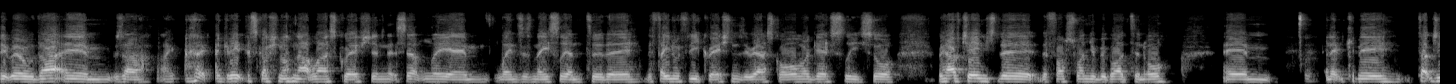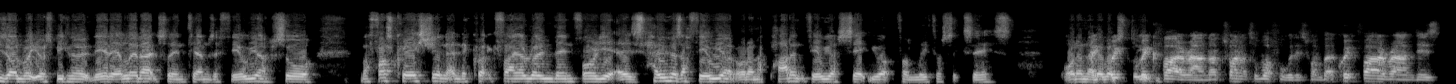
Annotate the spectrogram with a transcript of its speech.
Right, well, that um, was a, a, a great discussion on that last question. It certainly um, lends us nicely into the, the final three questions that we ask all of our guests, Lee. So we have changed the, the first one, you'll be glad to know. Um, and it kind of touches on what you were speaking about there earlier, actually, in terms of failure. So my first question in the quick fire round then for you is how has a failure or an apparent failure set you up for later success? Or Okay, quick, words, do you- quick fire round. I'll try not to waffle with this one, but a quick fire round is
